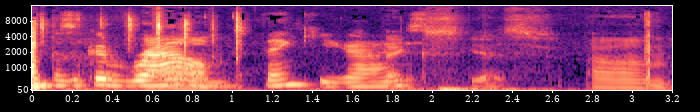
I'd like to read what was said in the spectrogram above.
It was a good round. Um, thank you guys. Thanks. Yes. Um,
